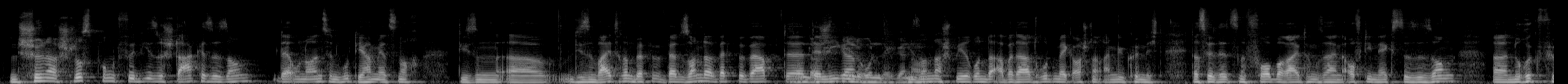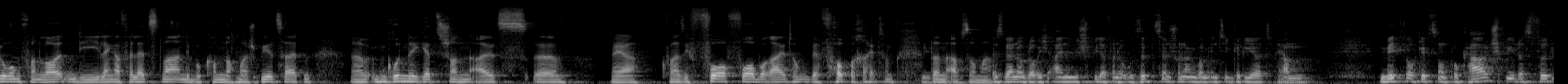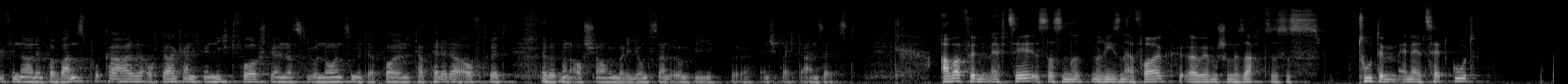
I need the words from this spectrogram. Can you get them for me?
ein, schöner Schlusspunkt für diese starke Saison der U19. Gut, die haben jetzt noch diesen, äh, diesen weiteren Wettbewerb, Sonderwettbewerb der, der Liga. Sonderspielrunde, Die genau. Sonderspielrunde, aber da hat Rutenbeck auch schon angekündigt, das wird jetzt eine Vorbereitung sein auf die nächste Saison. Äh, eine Rückführung von Leuten, die länger verletzt waren, die bekommen nochmal Spielzeiten. Äh, Im Grunde jetzt schon als äh, naja, quasi Vorvorbereitung der Vorbereitung dann ab Sommer. Es werden auch, glaube ich, einige Spieler von der U17 schon langsam integriert. Am Mittwoch gibt es noch ein Pokalspiel, das Viertelfinale im Verbandspokal. Auch da kann ich mir nicht vorstellen, dass die U19 mit der vollen Kapelle da auftritt. Da wird man auch schauen, wie man die Jungs dann irgendwie äh, entsprechend einsetzt. Aber für den FC ist das ein, ein Riesenerfolg. Äh, Wir haben schon gesagt, das ist, tut dem NLZ gut.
